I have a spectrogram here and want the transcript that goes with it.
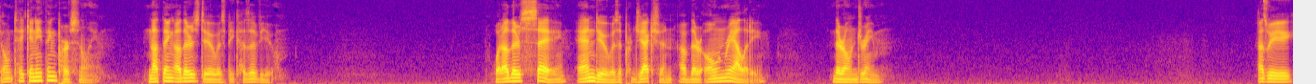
Don't take anything personally. Nothing others do is because of you. What others say and do is a projection of their own reality, their own dream. As we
